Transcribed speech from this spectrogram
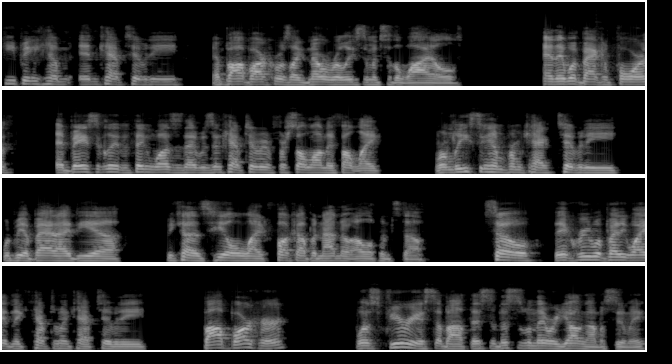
keeping him in captivity, and Bob Barker was like, "No, release him into the wild." And they went back and forth. And basically, the thing was is that he was in captivity for so long, they felt like releasing him from captivity would be a bad idea because he'll like fuck up and not know elephant stuff. So they agreed with Betty White and they kept him in captivity. Bob Barker was furious about this, and this is when they were young, I'm assuming,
